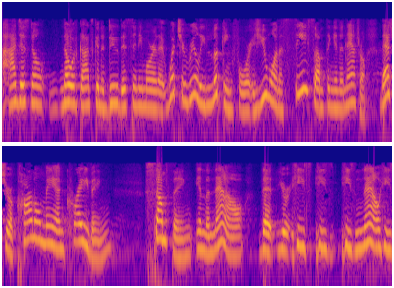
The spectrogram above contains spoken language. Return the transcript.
I just don't know if God's going to do this anymore. That what you're really looking for is you want to see something in the natural. That's your carnal man craving something in the now that you're, he's, he's, he's now, he's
